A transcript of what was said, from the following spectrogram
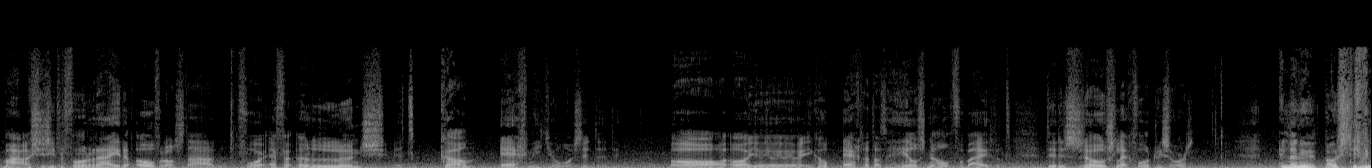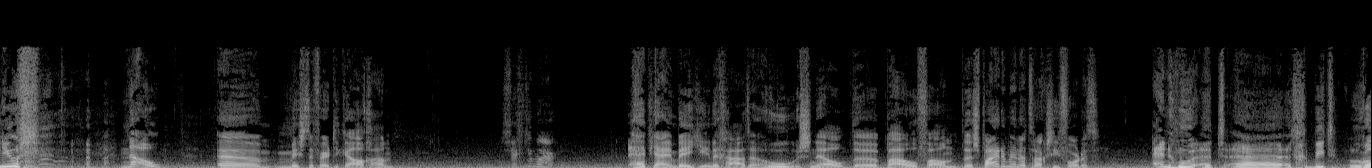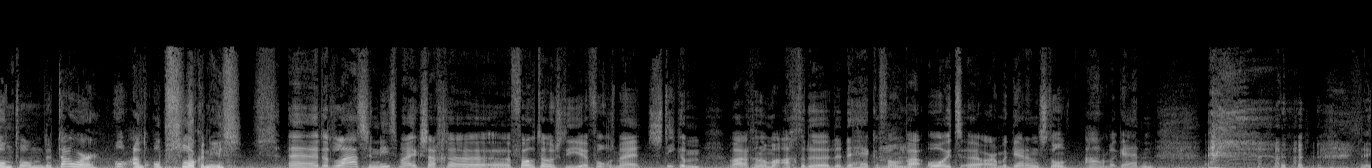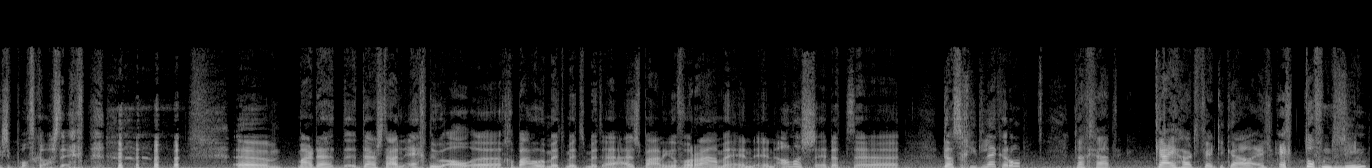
Maar als je ziet wat voor rijen er overal staan voor even een lunch. Het kan echt niet, jongens. Oh, oh, jo, jo, jo. ik hoop echt dat dat heel snel voorbij is. Want dit is zo slecht voor het resort. En dan nu het positieve nieuws. nou, uh, Mr. Verticaal gaan. Zegt u maar. Heb jij een beetje in de gaten hoe snel de bouw van de Spider-Man-attractie vordert? En hoe het, uh, het gebied rondom de tower aan het opslokken is. Uh, dat laatste niet, maar ik zag uh, foto's die volgens mij stiekem waren genomen achter de, de, de hekken van mm -hmm. waar ooit Armageddon stond. Armageddon. Deze podcast echt. um, maar daar, daar staan echt nu al uh, gebouwen met, met, met uitsparingen voor ramen en, en alles. En dat, dat schiet lekker op. Dat gaat keihard verticaal. Echt tof om te zien.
